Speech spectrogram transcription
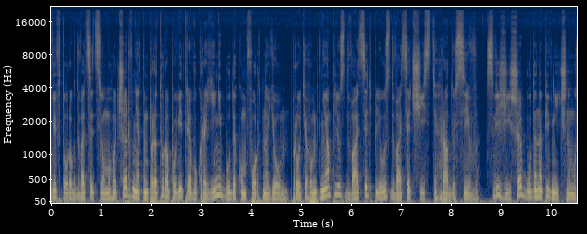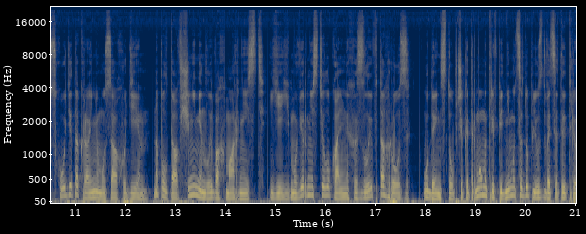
вівторок, 27 червня, температура повітря в Україні буде комфортною. Протягом дня плюс 20, плюс 26 градусів. Свіжіше буде на північному сході та крайньому заході. На Полтавщині мінлива хмарність. Є ймовірність локальних злив та гроз. У день стовпчики термометрів піднімуться до плюс 23.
